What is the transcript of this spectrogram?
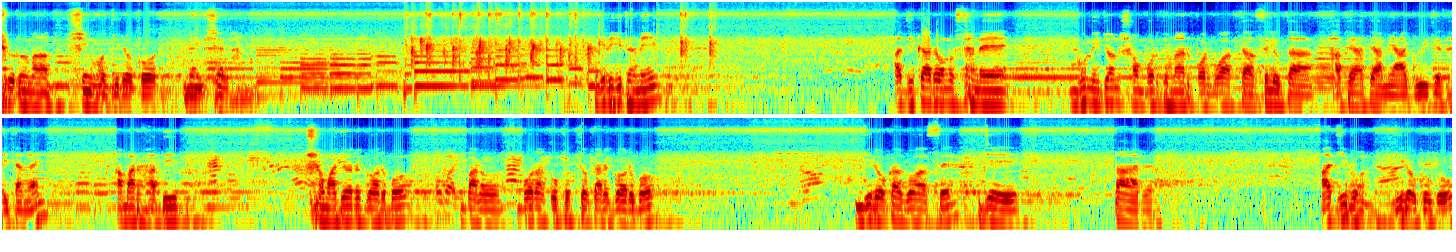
সুরনাথ সিংহ গিরকর মেংসেল হানি। গিরিগিধানি, আজিকার অনুষ্ঠানে গুণীজন সম্বর্ধনার পর্ব আস্তে আছিল, তা হাতে হাতে আমি আগুইতে থাইতাঙাই আমার হাদির সমাজের গর্ব, বারো বরাক উপত্যকার গর্ব। গিরকাগো আছে যে তার আজীবন গিরকুগো।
